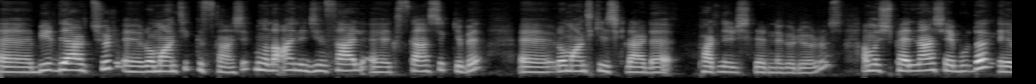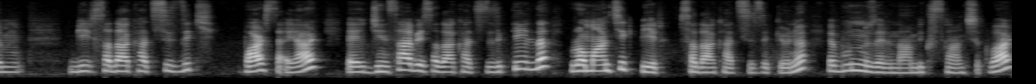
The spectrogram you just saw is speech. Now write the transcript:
Ee, bir diğer tür e, romantik kıskançlık. Buna da aynı cinsel e, kıskançlık gibi e, romantik ilişkilerde, partner ilişkilerinde görüyoruz. Ama şüphelenen şey burada bir sadakatsizlik varsa eğer e, cinsel bir sadakatsizlik değil de romantik bir sadakatsizlik yönü ve bunun üzerinden bir kıskançlık var.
